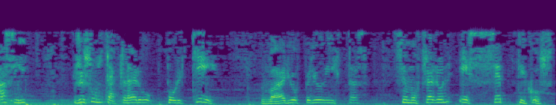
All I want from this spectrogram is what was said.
Así, resulta claro por qué varios periodistas se mostraron escépticos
